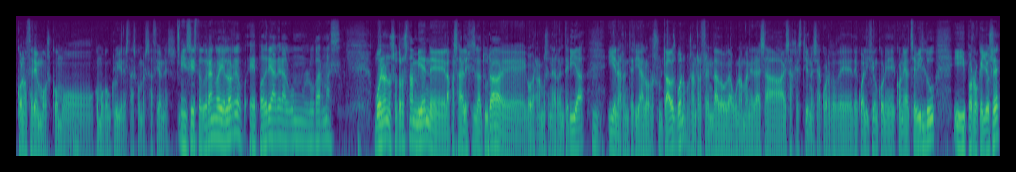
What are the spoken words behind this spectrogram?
conoceremos cómo, cómo concluyen estas conversaciones. Insisto, Durango y el Orrio, eh, ¿podría haber algún lugar más? Bueno, nosotros también eh, la pasada legislatura eh, gobernamos en Herrentería y en Herrentería los resultados, bueno, pues han refrendado de alguna manera esa, esa gestión, ese acuerdo de, coalición con, e, con EH Bildu y por lo que yo sé,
